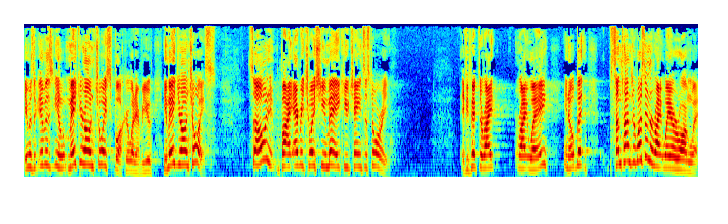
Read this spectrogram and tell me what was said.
it was, it was, you know, make your own choice book or whatever. You, you made your own choice. So, by every choice you make, you change the story. If you pick the right, right way, you know, but sometimes there wasn't a right way or a wrong way.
